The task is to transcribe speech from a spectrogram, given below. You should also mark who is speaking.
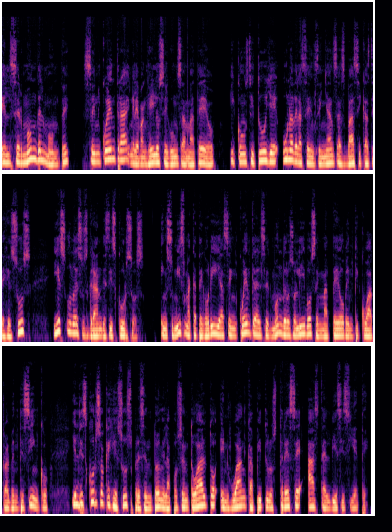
Speaker 1: El Sermón del Monte se encuentra en el Evangelio según San Mateo y constituye una de las enseñanzas básicas de Jesús y es uno de sus grandes discursos. En su misma categoría se encuentra el Sermón de los Olivos en Mateo 24 al 25 y el discurso que Jesús presentó en el aposento alto en Juan capítulos 13 hasta el 17.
